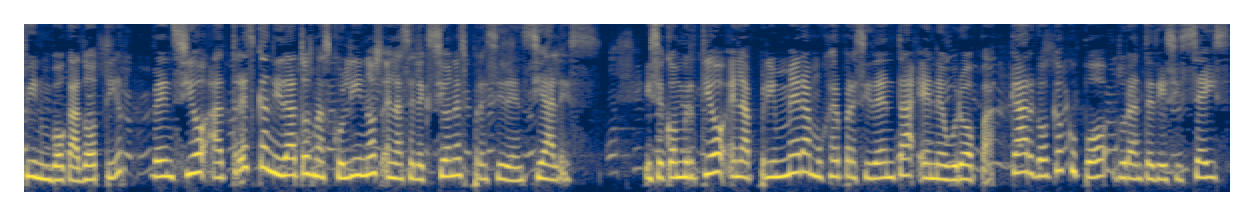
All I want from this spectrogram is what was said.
Finnbogadóttir, venció a tres candidatos masculinos en las elecciones presidenciales y se convirtió en la primera mujer presidenta en Europa, cargo que ocupó durante 16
